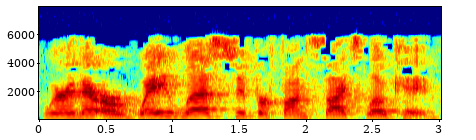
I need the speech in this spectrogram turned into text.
where there are way less Superfund sites located.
